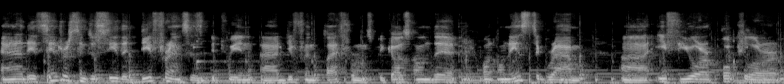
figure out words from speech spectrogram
And it's interesting to see the differences between different platforms because on the on, on Instagram if you are popular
